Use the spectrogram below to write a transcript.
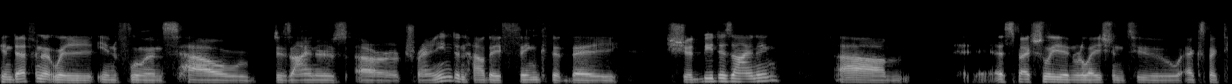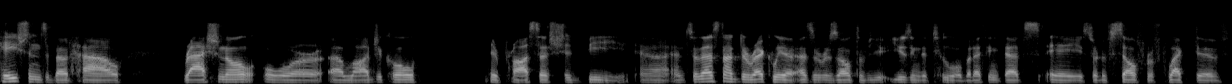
can definitely influence how designers are trained and how they think that they should be designing, um, especially in relation to expectations about how rational or uh, logical their process should be. Uh, and so that's not directly a, as a result of using the tool, but I think that's a sort of self-reflective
